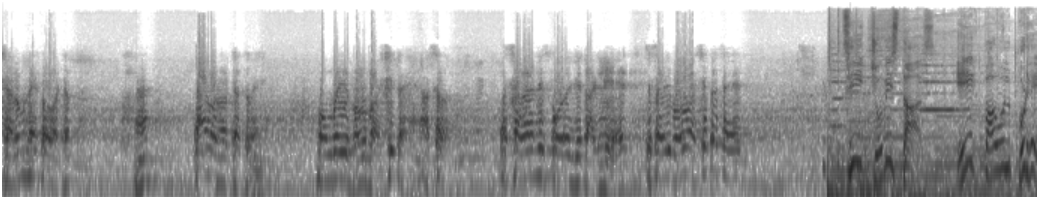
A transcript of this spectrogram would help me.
शरम नाही का वाटत? काय बनवता तुम्ही? मुंबई बहुभाषिक आहे असं. सगळ्यांनीच पोळं जी काढली आहेत ती सगळी बहुभाषिकच आहेत. झी चोवीस तास एक पाऊल पुढे.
